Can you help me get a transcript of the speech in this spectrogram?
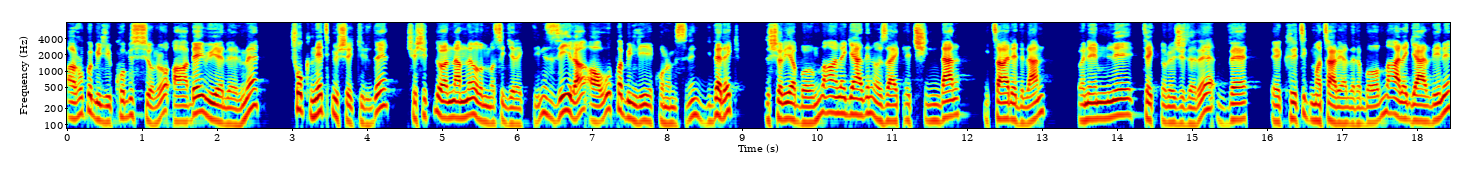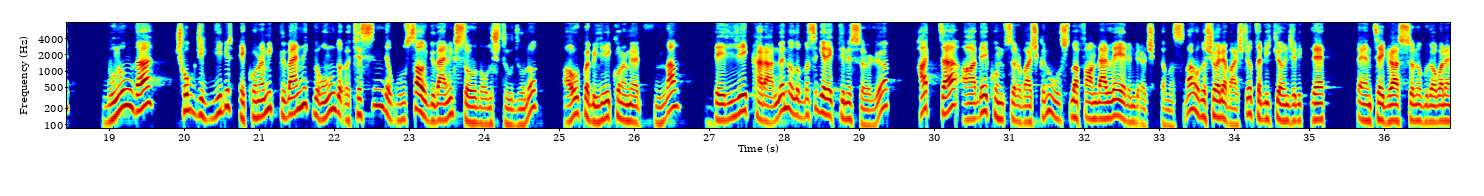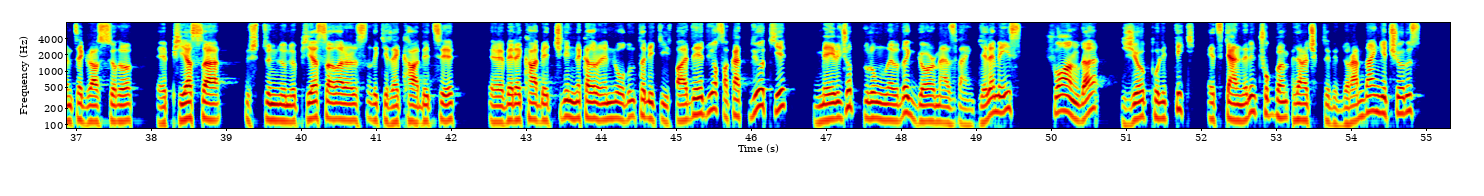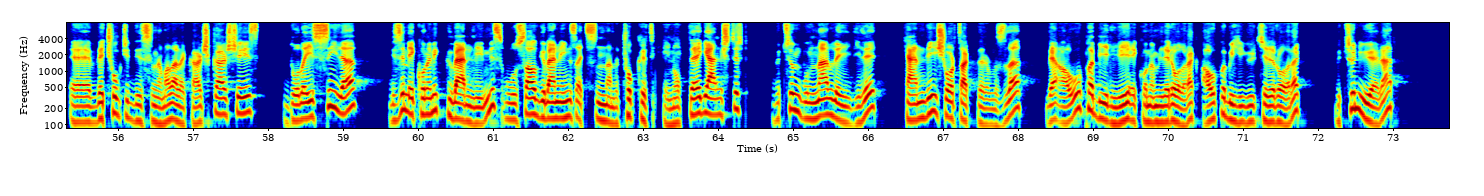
Avrupa Birliği Komisyonu AB üyelerine çok net bir şekilde çeşitli önlemler alınması gerektiğini, zira Avrupa Birliği ekonomisinin giderek dışarıya bağımlı hale geldiğini, özellikle Çin'den ithal edilen önemli teknolojilere ve e, kritik materyallere bağımlı hale geldiğini, bunun da çok ciddi bir ekonomik güvenlik ve onun da ötesinde ulusal güvenlik sorunu oluşturduğunu Avrupa Birliği ekonomi açısından belli kararların alınması gerektiğini söylüyor. Hatta AB Komisyonu Başkanı Ursula von der Leyen'in bir açıklaması var. O da şöyle başlıyor. Tabii ki öncelikle işte entegrasyonu, global entegrasyonu, e, piyasa üstünlüğünü, piyasalar arasındaki rekabeti, e, ve rekabetçiliğin ne kadar önemli olduğunu tabii ki ifade ediyor. Fakat diyor ki mevcut durumları da görmezden gelemeyiz. Şu anda jeopolitik etkenlerin çok ön plana çıktığı bir dönemden geçiyoruz e, ve çok ciddi sınamalarla karşı karşıyayız. Dolayısıyla bizim ekonomik güvenliğimiz, ulusal güvenliğimiz açısından da çok kritik bir noktaya gelmiştir. bütün bunlarla ilgili kendi iş ortaklarımızla ve Avrupa Birliği ekonomileri olarak, Avrupa Birliği ülkeleri olarak bütün üyeler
